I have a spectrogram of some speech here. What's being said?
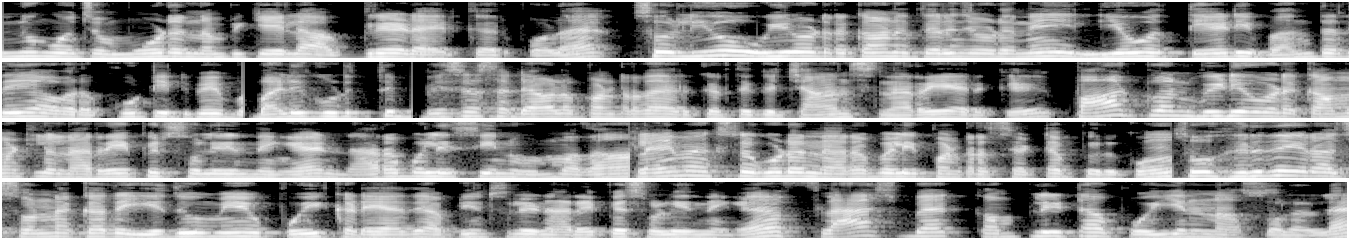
இன்னும் கொஞ்சம் மூட நம்பிக்கையில அப்கிரேட் ஆயிருக்காரு போல. சோ லியோ உயிரோட இருக்கான்னு தெரிஞ்ச உடனே லியோவை தேடி வந்ததே அவரை கூட்டிட்டு போய் பலி கொடுத்து பிசினஸ் டெவலப் பண்றதா இருக்கிறதுக்கு சான்ஸ் நிறைய இருக்கு. பார்ட் ஒன் வீடியோவோட கமெண்ட்ல நிறைய பேர் சொல்லியிருந்தீங்க. நரபலி சீன் உண்மைதான். கிளைமேக்ஸ்ல கூட நரபலி பண்ற செட்டப் இருக்கும். சோ ஹிருதயராஜ் சொன்ன கதை எதுவுமே பொய் கிடையாது அப்படின்னு சொல்லி நிறைய பேர் சொல்லியிருந்தீங்க. பிளாஷ்பேக் கம்ப்ளீட்டா பொய்ன்னு நான் சொல்லல.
